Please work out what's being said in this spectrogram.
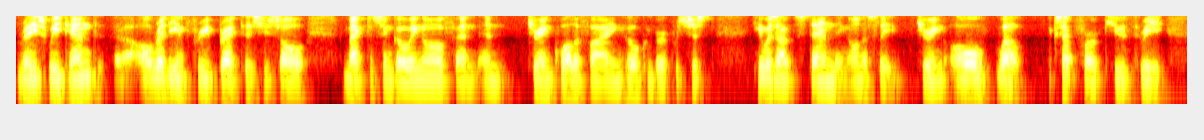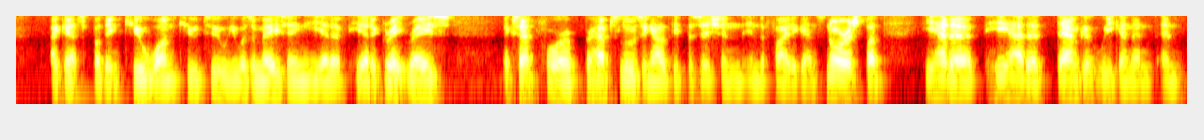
race weekend. Uh, already in free practice, you saw Magnussen going off, and and during qualifying, Hulkenberg was just he was outstanding. Honestly, during all well, except for Q3, I guess, but in Q1, Q2, he was amazing. He had a he had a great race, except for perhaps losing out the position in the fight against Norris, but. He had a he had a damn good weekend and and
